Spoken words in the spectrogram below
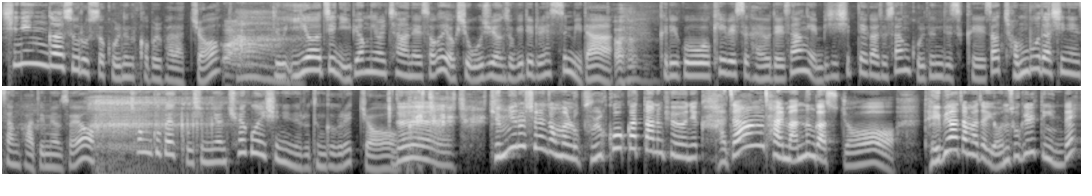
신인 가수로서 골든컵을 받았죠. 와. 아. 그리고 이어진 이병열 차 안에서가 역시 5주 연속 1위를 했습니다. 아하. 그리고 KBS 가요대상, MBC 10대 가수상, 골든디스크에서 전부 다 신인상 받으면서요. 1990년 최고의 신인으로 등극을 했죠. 네. 김민우 씨는 정말로 불꽃 같다는 표현이 가장 잘 맞는 가수죠. 데뷔하자마자 연속 1등인데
